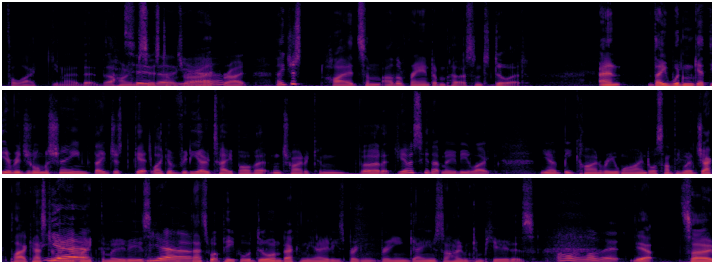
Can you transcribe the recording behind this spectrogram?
for like, you know, the, the home To the- systems, yeah. right? Right? They just hired some other random person to do it. And they wouldn't get the original machine. they'd just get like a videotape of it and try to convert it. Do you ever see that movie like, you know, Be Kind Rewind or something where Jack Black has to Yeah. remake the movies? Yeah. That's what people were doing back in the 80s, bringing bringing games to home computers. Oh, I love it. Yeah. So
